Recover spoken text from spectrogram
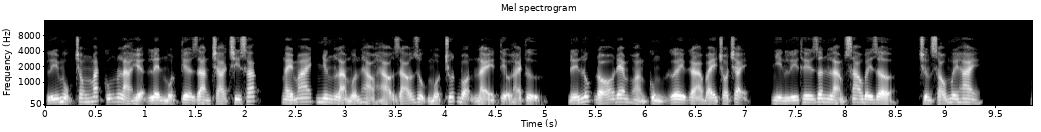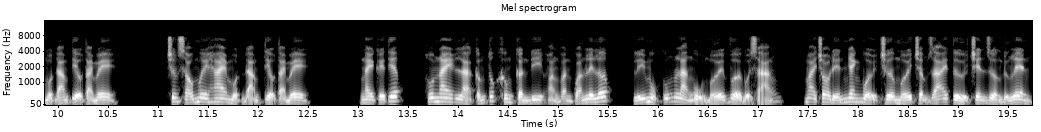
lý mục trong mắt cũng là hiện lên một tia gian trá chi sắc, ngày mai nhưng là muốn hảo hảo giáo dục một chút bọn này tiểu hải tử, đến lúc đó đem hoàng cung gây gà bay chó chạy, nhìn lý thế dân làm sao bây giờ? Chương sáu mươi hai. Một đám tiểu tài mê. Chương sáu mươi hai một đám tiểu tài mê. Ngày kế tiếp, hôm nay là cấm túc không cần đi hoàng văn quán lên lớp, lý mục cũng là ngủ mới vừa buổi sáng mai cho đến nhanh buổi trưa mới chậm rãi từ trên giường đứng lên.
